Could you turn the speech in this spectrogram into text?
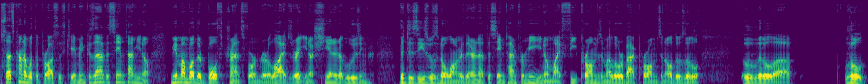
So that's kind of what the process came in. Because then at the same time, you know, me and my mother both transformed our lives, right? You know, she ended up losing the disease was no longer there. And at the same time, for me, you know, my feet problems and my lower back problems and all those little, little, uh, little,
